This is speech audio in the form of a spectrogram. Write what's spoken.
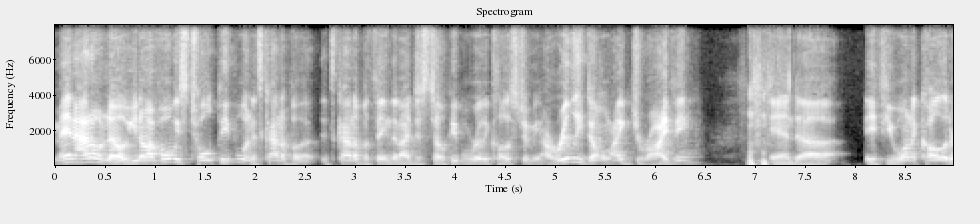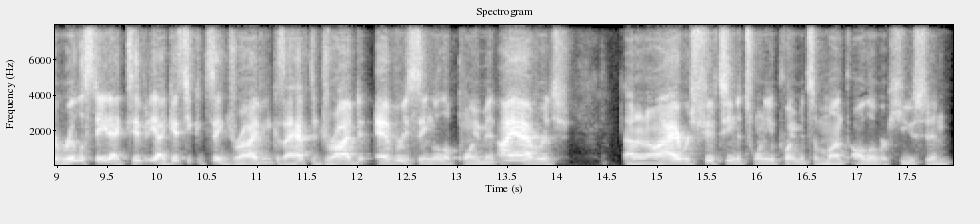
man, I don't know. You know, I've always told people, and it's kind of a, it's kind of a thing that I just tell people really close to me. I really don't like driving. and, uh, if you want to call it a real estate activity, I guess you could say driving because I have to drive to every single appointment. I average, I don't know, I average 15 to 20 appointments a month all over Houston.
